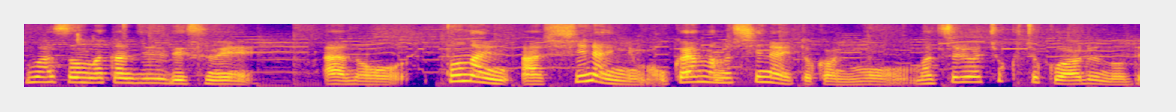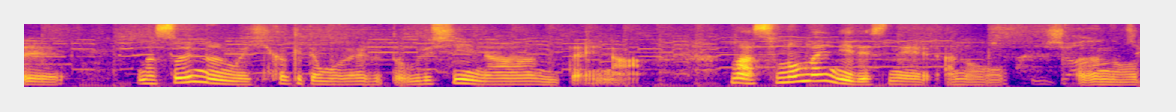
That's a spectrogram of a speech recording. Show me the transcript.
まあそんな感じでですねあの都内あ市内にも岡山の市内とかにも祭りはちょくちょくあるので、まあ、そういうのにも引っ掛けてもらえると嬉しいなみたいな。まあその前にですねあのあの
